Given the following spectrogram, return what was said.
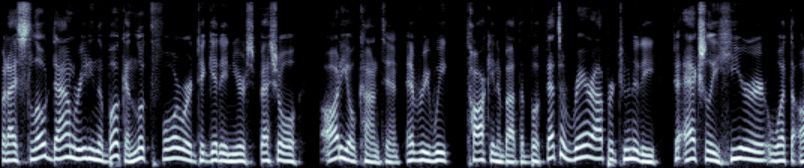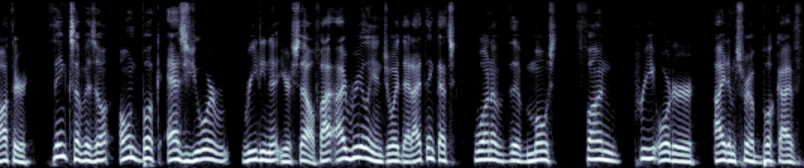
But I slowed down reading the book and looked forward to getting your special audio content every week talking about the book. That's a rare opportunity to actually hear what the author thinks of his own book as you're reading it yourself. I, I really enjoyed that. I think that's one of the most fun pre order items for a book I've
